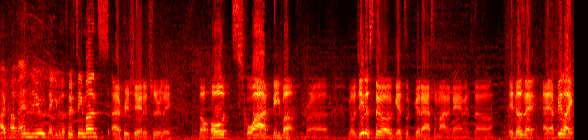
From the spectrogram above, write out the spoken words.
I commend you. Thank you for the 15 months. I appreciate it truly. The whole squad debuffed, bruh. Gogeta still gets a good ass amount of damage though. It doesn't. I I feel like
